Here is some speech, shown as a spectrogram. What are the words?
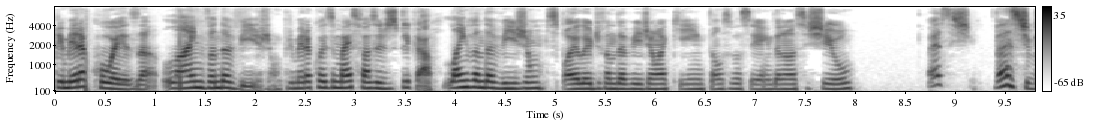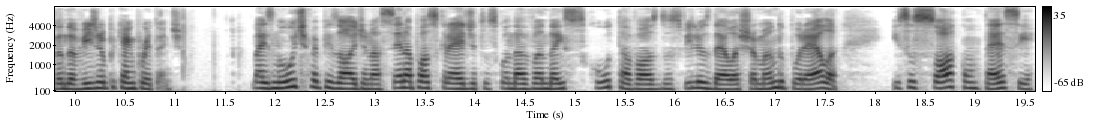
Primeira coisa, lá em WandaVision. Primeira coisa mais fácil de explicar. Lá em WandaVision, spoiler de WandaVision aqui, então se você ainda não assistiu, vai assistir. Vai assistir WandaVision porque é importante. Mas no último episódio, na cena pós-créditos, quando a Wanda escuta a voz dos filhos dela chamando por ela, isso só acontece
